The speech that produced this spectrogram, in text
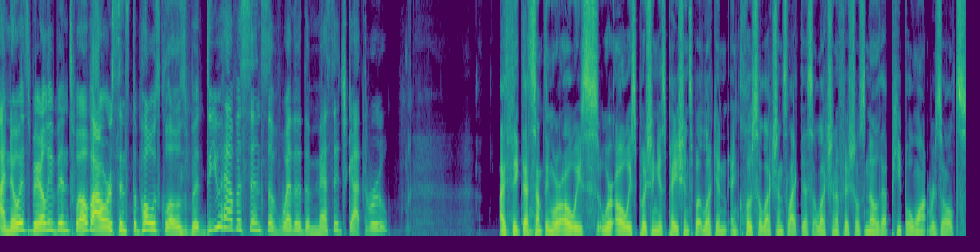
I know it's barely been 12 hours since the polls closed, but do you have a sense of whether the message got through? I think that's something we're always we're always pushing is patience. But look, in, in close elections like this, election officials know that people want results.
